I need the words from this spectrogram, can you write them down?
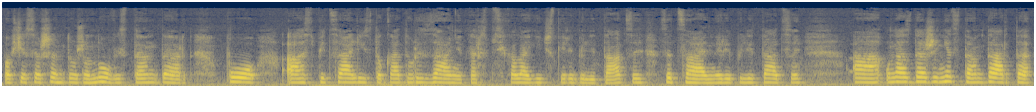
вообще совершенно тоже новый стандарт по а, специалисту, который занят психологической реабилитацией, социальной реабилитацией, а у нас даже нет стандарта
